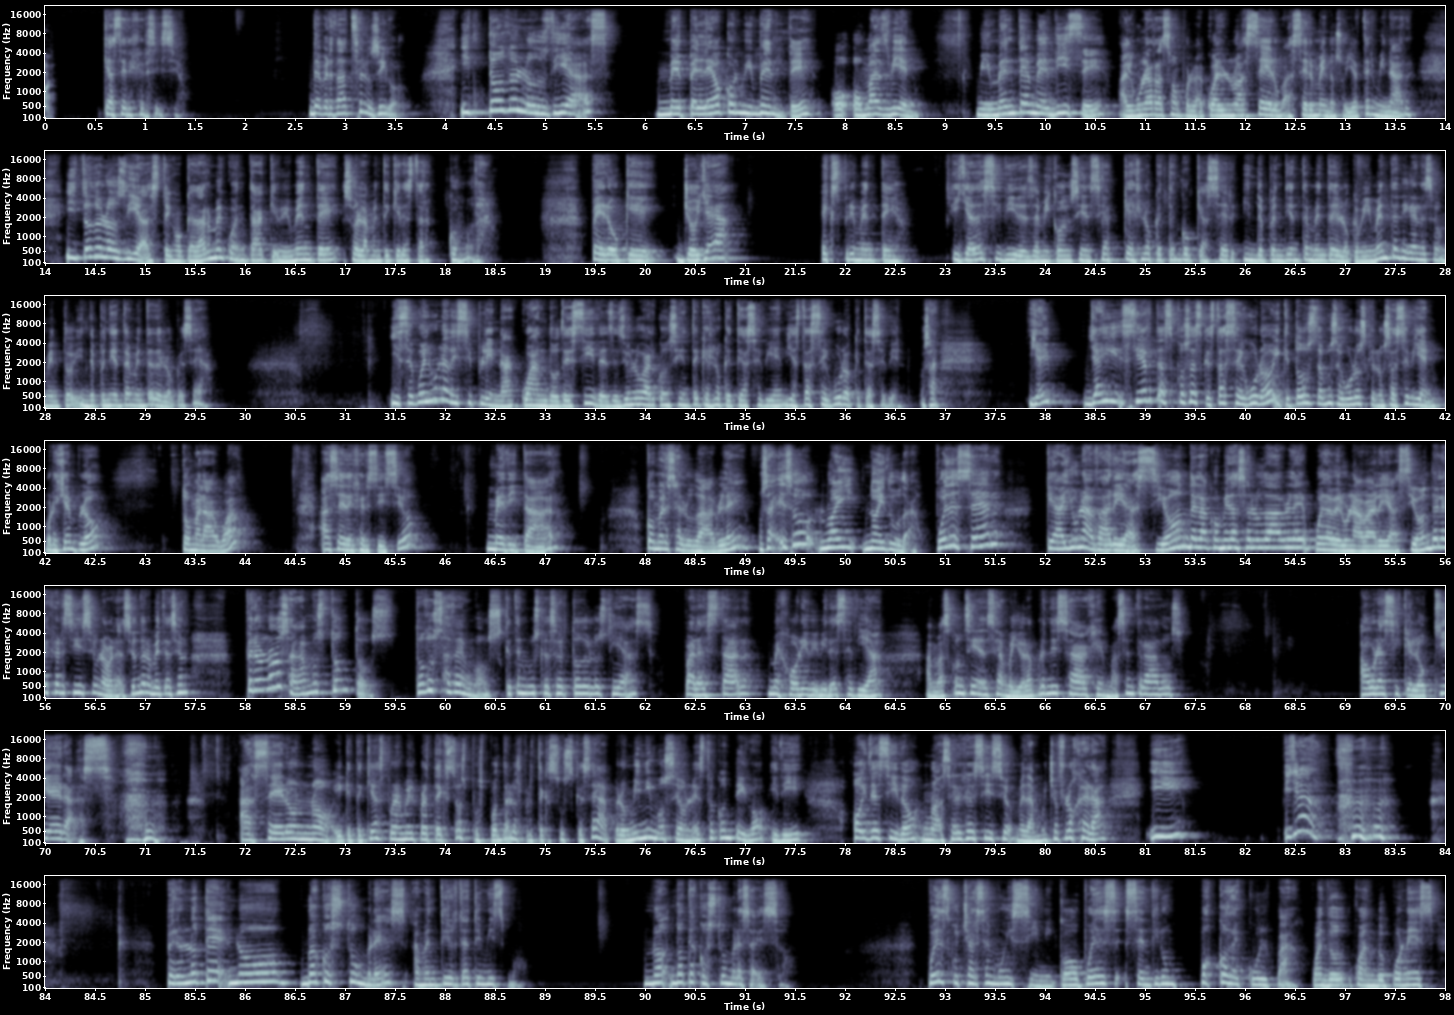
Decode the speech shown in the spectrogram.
que hacer ejercicio. De verdad se los digo. Y todos los días me peleo con mi mente, o, más bien, mi mente me dice alguna razón por la cual no hacer o hacer menos o ya terminar. Y todos los días tengo que darme cuenta que mi mente solamente quiere estar cómoda. Pero que yo ya experimenté y ya decidí desde mi conciencia qué es lo que tengo que hacer independientemente de lo que mi mente diga en ese momento, independientemente de lo que sea. Y se vuelve una disciplina cuando decides desde un lugar consciente qué es lo que te hace bien y estás seguro que te hace bien. O sea, y hay, y hay ciertas cosas que estás seguro y que todos estamos seguros que nos hace bien. Por ejemplo, tomar agua, hacer ejercicio, meditar, comer saludable. O sea, eso no hay, no hay duda. Puede ser que hay una variación de la comida saludable, puede haber una variación del ejercicio, una variación de la meditación, pero no nos hagamos tontos. Todos sabemos qué tenemos que hacer todos los días para estar mejor y vivir ese día a más conciencia, a mayor aprendizaje, más centrados. Ahora sí que lo quieras hacer o no y que te quieras poner mil pretextos, pues ponte los pretextos que sea, pero mínimo sé honesto contigo y di, hoy decido no hacer ejercicio, me da mucha flojera y, y ya. pero no te, no, no acostumbres a mentirte a ti mismo. No, te acostumbras a eso. Puede escucharse muy cínico, puedes sentir un poco de culpa cuando, cuando pones,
